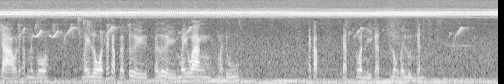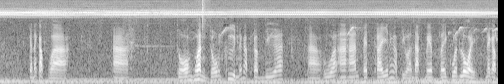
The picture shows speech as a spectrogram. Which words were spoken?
เช้านะครับนังโก ไม่โหลดนะครับ ก็คือก็เลยไม่วางมาดูนะครับกัวันนี้ก็ลงไปลุ้นกัน กันนะครับว่าอ่าสองวันสองคืนนะครับ กับเหยื่ออ่าหัวอาหารเป็ดไข่นะครับที่ว่าดักแบบใส่ขวดโรยนะครับ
